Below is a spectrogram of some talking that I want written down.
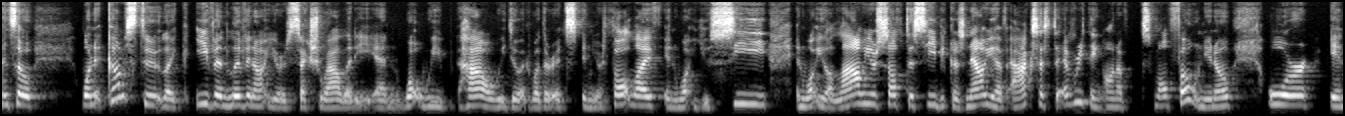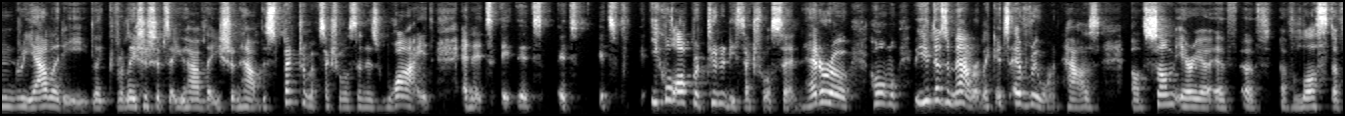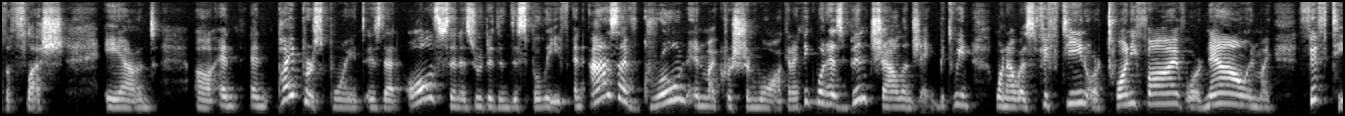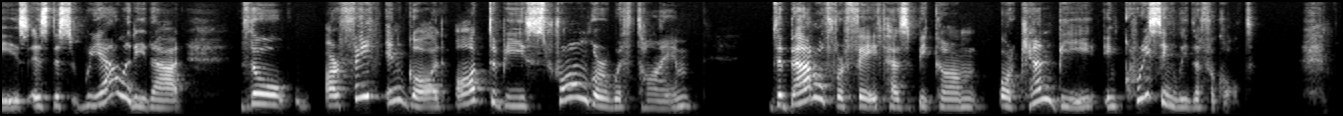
And so when it comes to like even living out your sexuality and what we how we do it whether it's in your thought life in what you see in what you allow yourself to see because now you have access to everything on a small phone you know or in reality like relationships that you have that you shouldn't have. The spectrum of sexual sin is wide and it's it, it's it's it's equal opportunity sexual sin. Hetero homo it doesn't matter. Like it's everyone has uh, some area of, of of lust of the flesh. And uh, and and Piper's point is that all sin is rooted in disbelief. And as I've grown in my Christian walk, and I think what has been challenging between when I was 15 or 25 or now in my 50s is this reality that though our faith in God ought to be stronger with time, the battle for faith has become or can be increasingly difficult.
